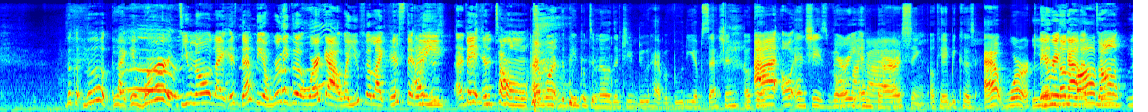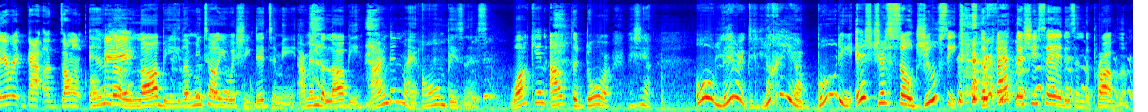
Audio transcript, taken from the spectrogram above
Look, look, like it worked, you know, like it that'd be a really good workout where you feel like instantly I just- I fit just- and tone. I want the people to know that you do have a booty obsession, okay? I- oh, and she's oh very my God. embarrassing, okay? Because at work, Lyric in the got lobby, a dunk. Lyric got a dunk. in the lobby, let me tell you what she did to me. I'm in the lobby, minding my own business, walking out the door, and she. Oh, lyric! Look at your booty. It's just so juicy. The fact that she said isn't the problem.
